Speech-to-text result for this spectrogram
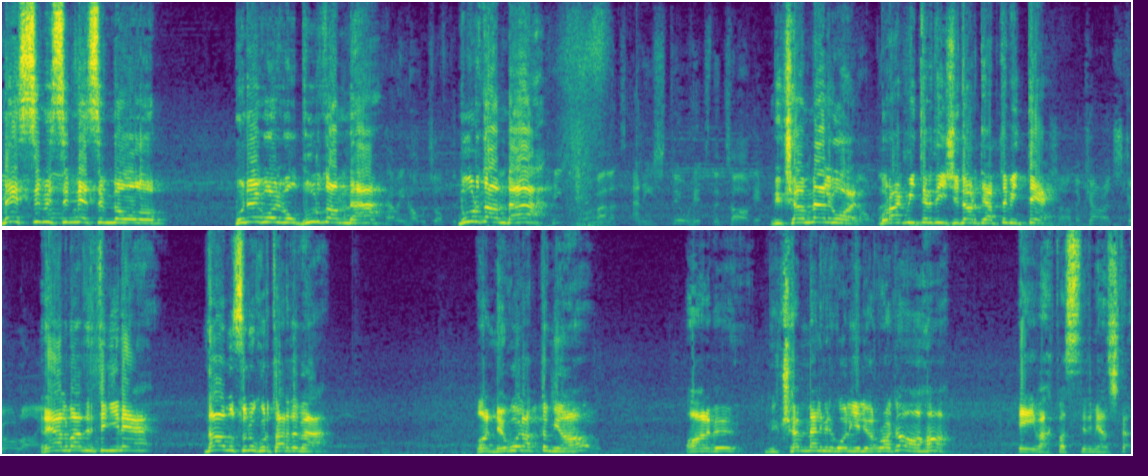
Messi misin nesin be oğlum. Bu ne gol be buradan be. Buradan be. Mükemmel gol. Burak bitirdi işi 4 yaptı bitti. Real Madrid'in yine namusunu kurtardı be. Lan ne gol attım ya. Harbi mükemmel bir gol geliyor Burak'tan. Aha. Eyvah pas istedim yanlışlıkla.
